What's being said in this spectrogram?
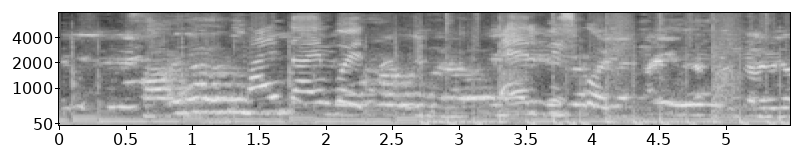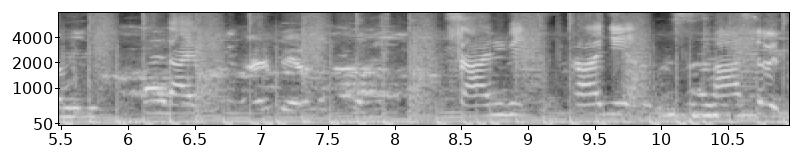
Time പോയത് L P school time Sanvi Kajiya Ashrith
